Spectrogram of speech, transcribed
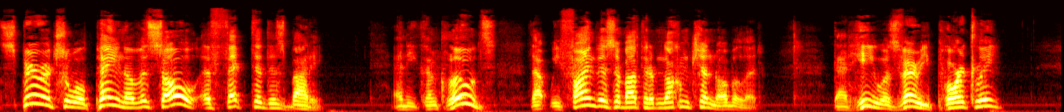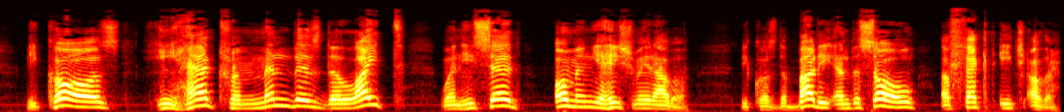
spiritual pain of his soul affected his body. And he concludes that we find this about Reb Nochem Chernobyl, that he was very portly because he had tremendous delight when he said, Omen Yehesh Rabba, because the body and the soul affect each other.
